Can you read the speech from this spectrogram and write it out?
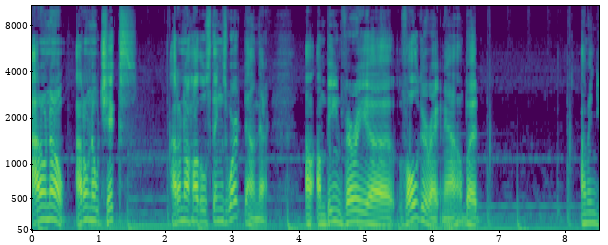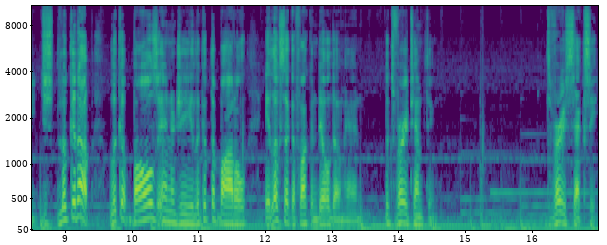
I don't know. I don't know chicks. I don't know how those things work down there. I'm being very uh, vulgar right now, but I mean, just look it up. Look up Balls Energy. Look at the bottle. It looks like a fucking dildo, man. Looks very tempting. It's very sexy.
